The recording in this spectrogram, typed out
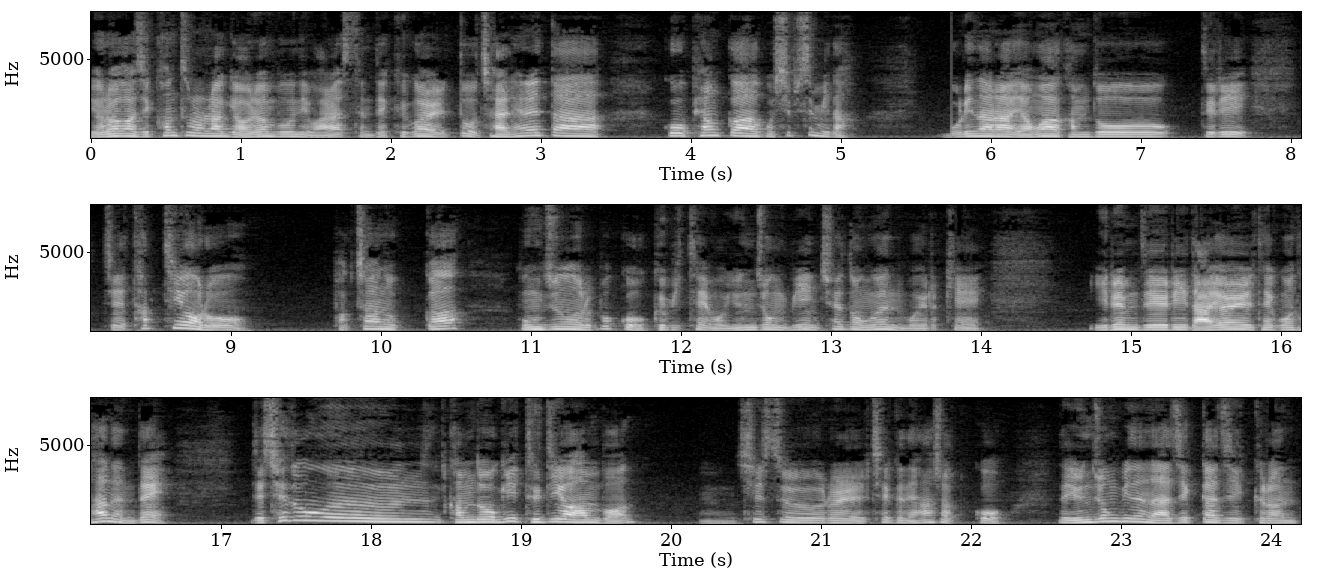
여러 가지 컨트롤하기 어려운 부분이 많았을 텐데 그걸 또 잘 해냈다 고 평가하고 싶습니다. 우리나라 영화 감독들이 이제 탑티어로 박찬욱과 봉준호를 뽑고 그 밑에 뭐 윤종빈, 최동은 뭐 이렇게 이름들이 나열되곤 하는데 이제 최동은 감독이 드디어 한번 음, 실수를 최근에 하셨고 근데 윤종빈은 아직까지 그런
